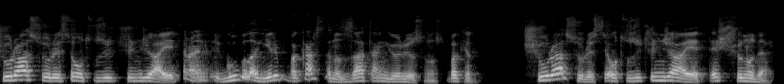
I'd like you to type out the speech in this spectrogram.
Şura suresi 33. ayet. Hemen Google'a girip bakarsanız zaten görüyorsunuz. Bakın Şura suresi 33. ayette şunu der.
